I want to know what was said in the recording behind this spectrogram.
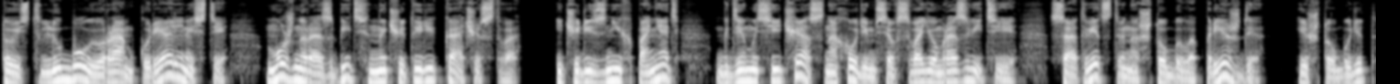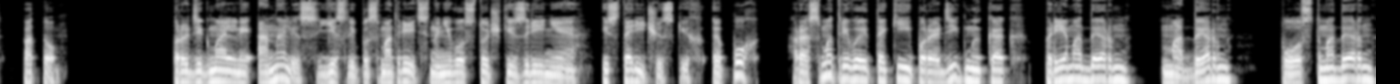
То есть любую рамку реальности можно разбить на четыре качества и через них понять, где мы сейчас находимся в своем развитии, соответственно, что было прежде и что будет потом. Парадигмальный анализ, если посмотреть на него с точки зрения исторических эпох, рассматривает такие парадигмы, как премодерн, модерн, постмодерн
